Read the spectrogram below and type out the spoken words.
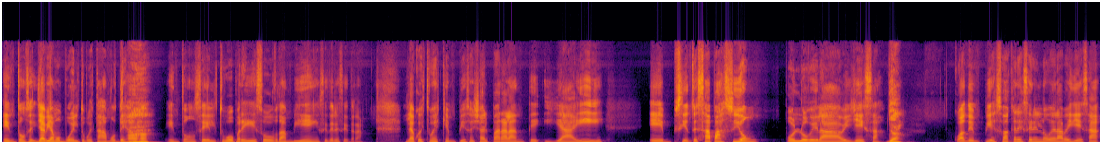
Entonces ya habíamos vuelto porque estábamos dejando. Ajá. Entonces él estuvo preso también, etcétera, etcétera. La cuestión es que empiezo a echar para adelante y ahí eh, siento esa pasión por lo de la belleza. Ya. Cuando empiezo a crecer en lo de la belleza,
